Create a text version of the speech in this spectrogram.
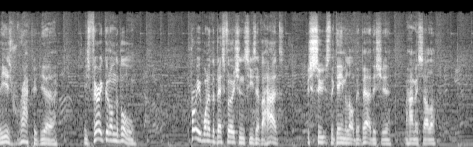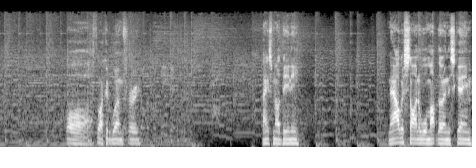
He is rapid, yeah. He's very good on the ball. Probably one of the best versions he's ever had. Just suits the game a little bit better this year. Mohamed Salah. Oh, I thought I could worm through. Thanks, Maldini. Now we're starting to warm up, though, in this game.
